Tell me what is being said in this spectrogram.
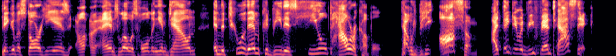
big of a star he is. Uh, uh, Angelo is holding him down, and the two of them could be this heel power couple. That would be awesome. I think it would be fantastic.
